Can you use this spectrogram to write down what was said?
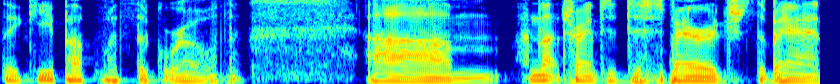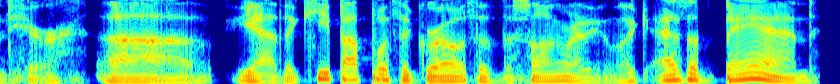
They keep up with the growth. Um, i'm not trying to disparage the band here. Uh, yeah they keep up with the growth of the songwriting. Like as a band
